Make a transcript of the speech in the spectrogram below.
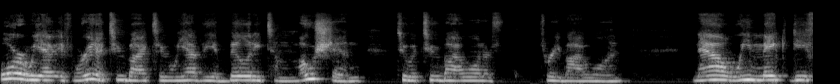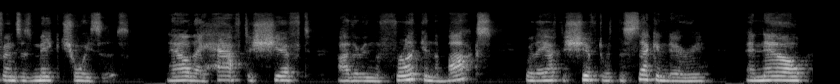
or we have if we're in a two by two, we have the ability to motion to a two by one or three by one. Now we make defenses make choices. Now they have to shift either in the front in the box or they have to shift with the secondary. And now,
